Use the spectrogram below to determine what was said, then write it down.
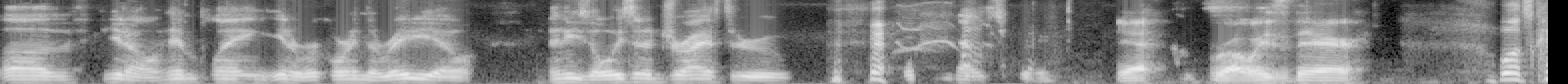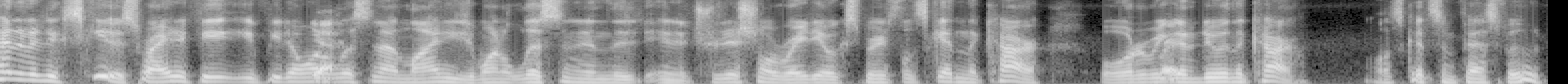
of you know him playing you know recording the radio, and he's always in a drive-through. Yeah. We're always there. Well, it's kind of an excuse, right? If you if you don't want Yeah. to listen online, you want to listen in the in a traditional radio experience. Let's get in the car. Well, what are we Right. going to do in the car? Well, let's get some fast food.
